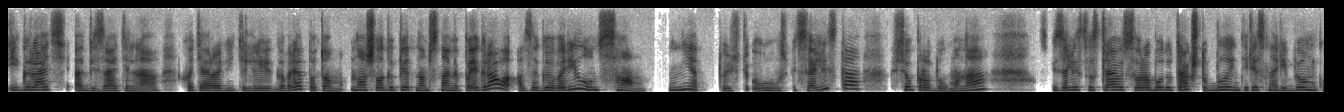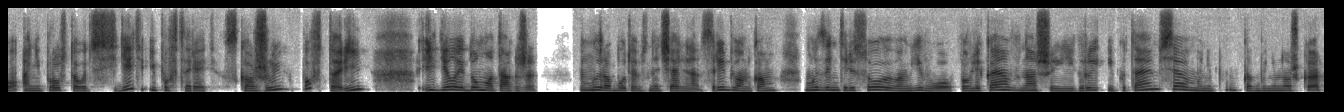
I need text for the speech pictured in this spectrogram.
играть обязательно. Хотя родители говорят потом, наш логопед нам с нами поиграл, а заговорил он сам. Нет, то есть у специалиста все продумано. Специалист выстраивает свою работу так, чтобы было интересно ребенку, а не просто вот сидеть и повторять. Скажи, повтори и делай дома так же. Мы работаем изначально с ребенком, мы заинтересовываем его, повлекаем в наши игры и пытаемся как бы немножко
